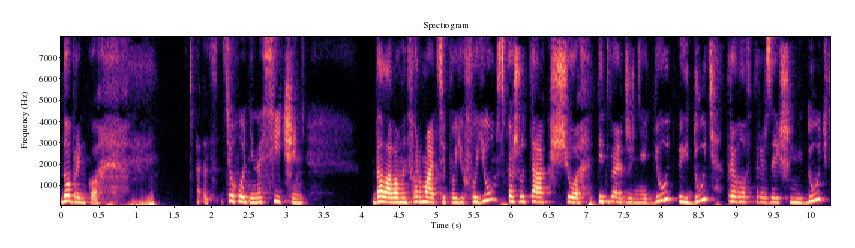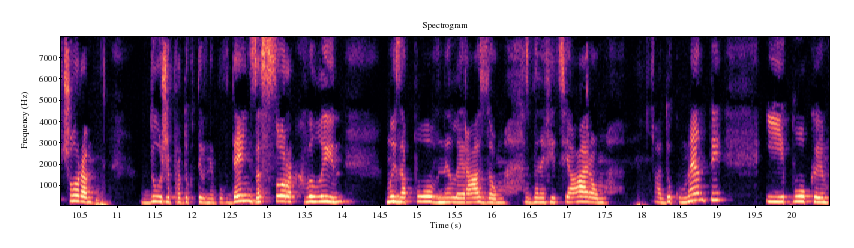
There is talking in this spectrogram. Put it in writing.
Добренько. Сьогодні на січень дала вам інформацію по UFOU. Скажу так, що підтвердження йдуть, йдуть travel authorization йдуть. Вчора дуже продуктивний був день. За 40 хвилин ми заповнили разом з бенефіціаром документи. І поки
